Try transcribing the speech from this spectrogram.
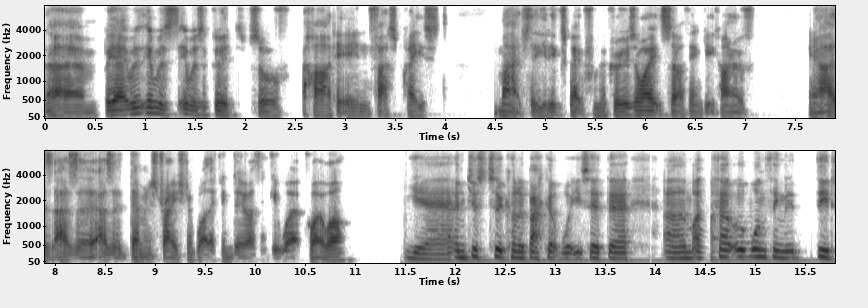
Um, but yeah, it was it was it was a good sort of hard hitting, fast paced match that you'd expect from the cruiserweight. So I think it kind of you know as as a as a demonstration of what they can do, I think it worked quite well. Yeah, and just to kind of back up what you said there, um, I felt one thing that did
